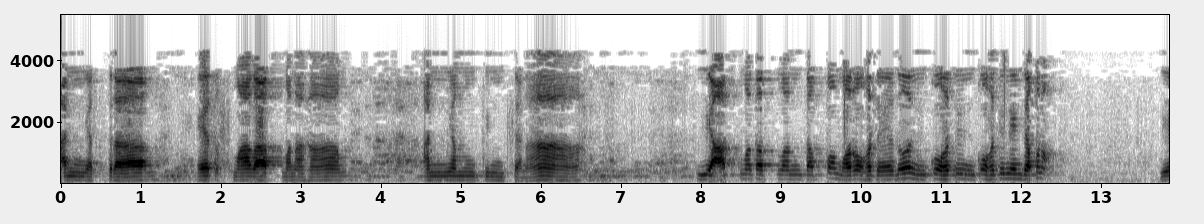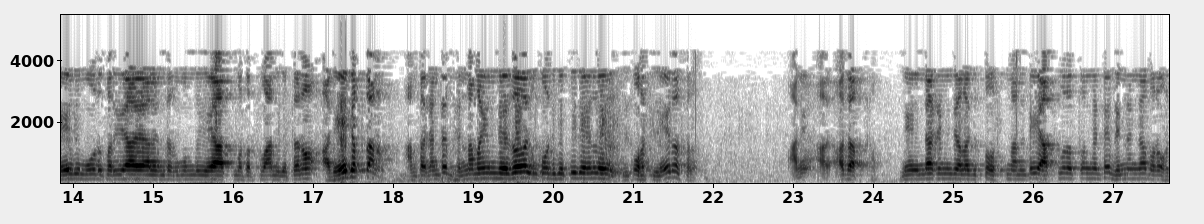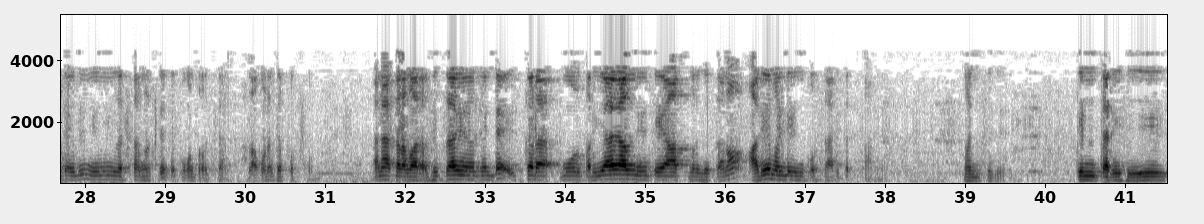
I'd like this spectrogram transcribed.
అన్యత్ర. ఏతస్మాదాత్మన. అన్యం కించన. ఈ ఆత్మతత్వం తప్ప మరొకటేదో ఇంకొకటి ఇంకొకటి నేను చెప్పను. ఏది మూడు పర్యాయాలు ఇంతకు ముందు ఏ ఆత్మతత్వాన్ని చెప్పానో అదే చెప్తాను. అంతకంటే భిన్నమైందేదో ఇంకోటి చెప్పేది ఏం లేదు. ఇంకొకటి లేదు అసలు. అని అది అర్థం నేను ఇందాక నుంచి ఎలా చెప్తూ వస్తున్నానంటే ఈ ఆత్మతత్వం కంటే భిన్నంగా మరొకటి ఏది మీనింగ్ లెస్ అన్నట్టుగా చెప్పుకుంటూ వచ్చాను. అలా కూడా చెప్పొచ్చు. కానీ అక్కడ వారి అభిప్రాయం ఏంటంటే ఇక్కడ మూడు పర్యాయాలు నేను ఏ ఆత్మని చెప్తానో అదే మళ్ళీ ఇంకోసారి చెప్తాను. మంచిది. కింతరిహి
